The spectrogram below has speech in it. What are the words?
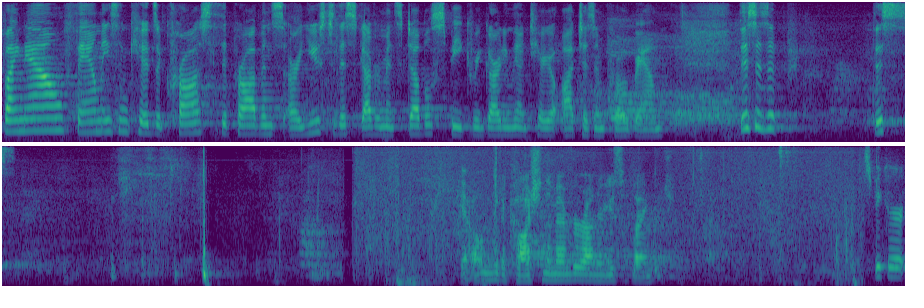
By now, families and kids across the province are used to this government's double-speak regarding the Ontario Autism Program. This is a this Yeah, I'm going to caution the member on their use of language. Speaker,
